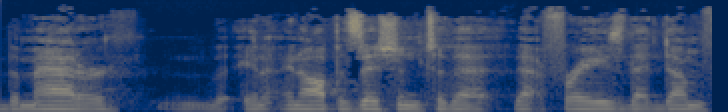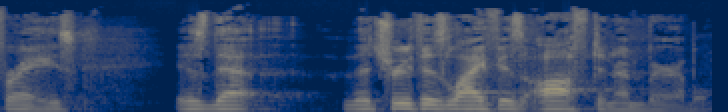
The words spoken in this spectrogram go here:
the matter, in, in opposition to that, that phrase, that dumb phrase, is that the truth is life is often unbearable.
